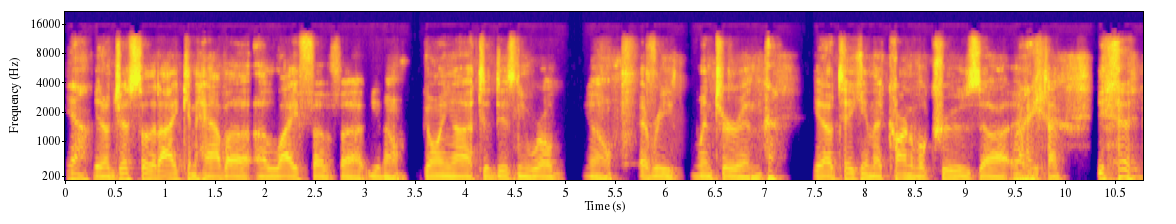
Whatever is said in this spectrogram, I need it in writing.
Yeah. You know, just so that I can have a, a life of uh, you know going uh, to Disney World, you know, every winter and you know taking the Carnival cruise uh, every Right. time.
